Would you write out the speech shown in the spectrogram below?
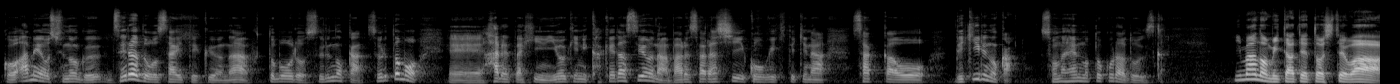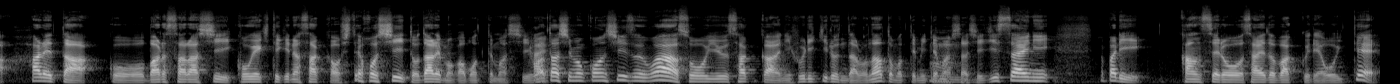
こう雨をしのぐゼロで抑えていくようなフットボールをするのかそれとも、えー、晴れた日に陽気に駆け出すようなバルサらしい攻撃的なサッカーをできるのかその辺のところはどうですか？今の見立てとしては晴れたこうバルサらしい攻撃的なサッカーをしてほしいと誰もが思ってますし、はい、私も今シーズンはそういうサッカーに振り切るんだろうなと思って見てましたし、うん、実際にやっぱりカンセロをサイドバックで置いて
